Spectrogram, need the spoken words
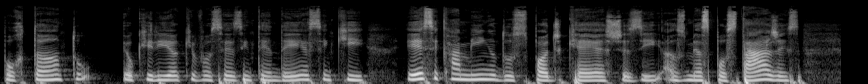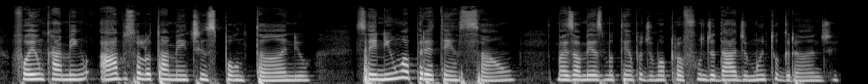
Portanto, eu queria que vocês entendessem que esse caminho dos podcasts e as minhas postagens foi um caminho absolutamente espontâneo, sem nenhuma pretensão, mas ao mesmo tempo de uma profundidade muito grande,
